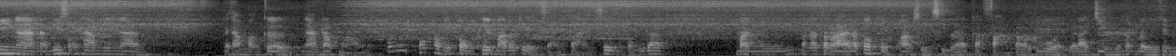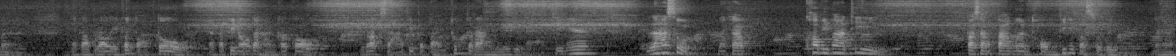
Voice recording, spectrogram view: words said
มีงานมีสงครามมีงานไปทำบังเกอร์ งานรับเหมาพวกเราเห็นตรงคืนมาเราจะเห็นแสงไฟซึ่งผมคิดว่า มันมันอันตรายแล้วก็เกิดความสูญเสียกับฝั่งเราด้วย เวลายิงแล้วมันเลยขึ้นมานะครับเราเองก็ตอบโต้นะครับพี่น้องทหารเขาก็รักษาธิปไตยทุกตารางนี้อยู่แล้วทีนี้ล่าสุดนะครับข้อพิพาทที่ปราสาทตาเมืองทมที่จังหวัดสุรินทร์นะฮะ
